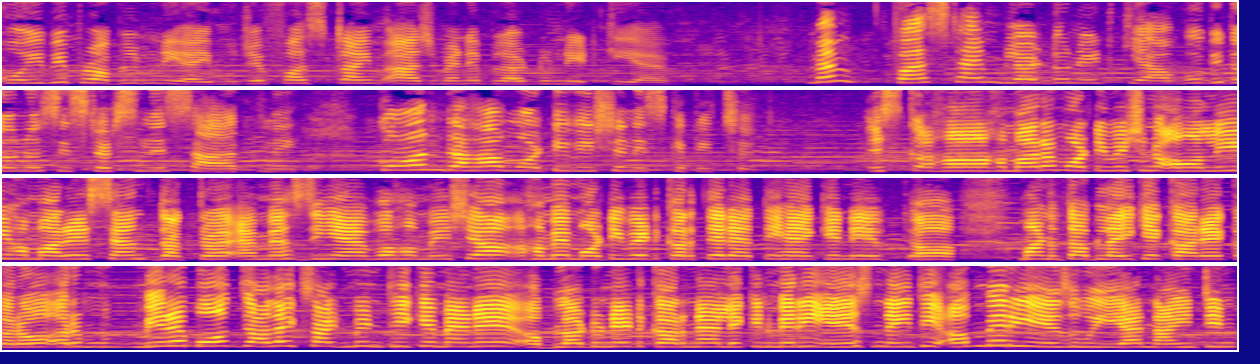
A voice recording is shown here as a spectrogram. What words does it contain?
कोई भी प्रॉब्लम नहीं आई मुझे। फ़र्स्ट टाइम आज मैंने ब्लड डोनेट किया है। Ma'am first time blood donate किया, वो भी दोनों सिस्टर्स ने साथ में। कौन रहा मोटिवेशन इसके पीछे? इसका हाँ हमारा मोटिवेशन ओनली हमारे सेंथ डॉक्टर एम एस जी हैं, वो हमेशा हमें मोटिवेट करते रहते हैं कि ने मानवता भलाई के कार्य करो। और मेरे बहुत ज़्यादा एक्साइटमेंट थी कि मैंने ब्लड डोनेट करना है, लेकिन मेरी एज नहीं थी। अब मेरी एज हुई है 19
